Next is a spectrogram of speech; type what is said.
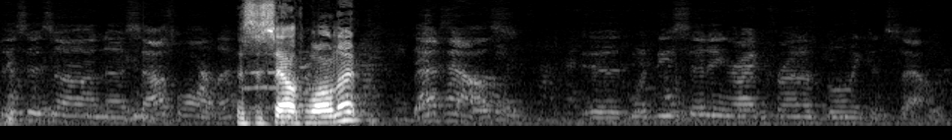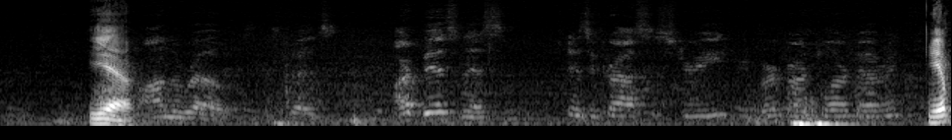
This is on uh, South Walnut. this is South Walnut? That house is, would be sitting right in front of Bloomington South, Yeah, on the road. Because Our business is across the street, Burkhardt Floor Covering, Yep.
